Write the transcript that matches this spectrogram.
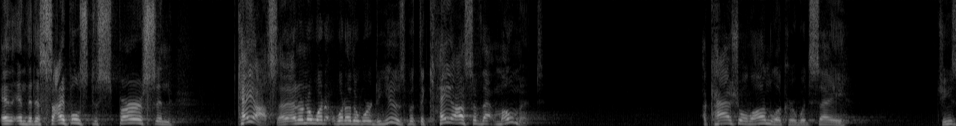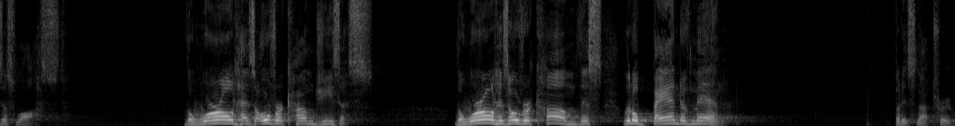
and, and the disciples disperse, and chaos. I don't know what, what other word to use, but the chaos of that moment. A casual onlooker would say, Jesus lost. The world has overcome Jesus. The world has overcome this little band of men. But it's not true.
